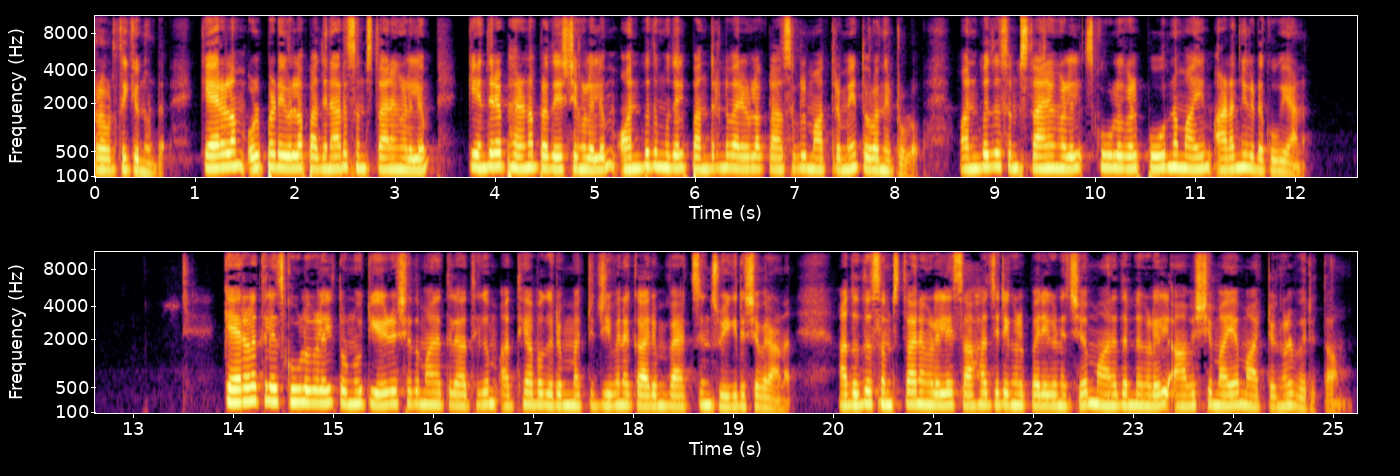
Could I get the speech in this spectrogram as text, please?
പ്രവർത്തിക്കുന്നുണ്ട്. കേരളം ഉൾപ്പെടെയുള്ള പതിനാറ് സംസ്ഥാനങ്ങളിലും കേന്ദ്രഭരണ പ്രദേശങ്ങളിലും ഒൻപത് മുതൽ പന്ത്രണ്ട് വരെയുള്ള ക്ലാസുകൾ മാത്രമേ തുറന്നിട്ടുള്ളൂ. ഒൻപത് സംസ്ഥാനങ്ങളിൽ സ്കൂളുകൾ പൂർണമായും അടഞ്ഞുകിടക്കുകയാണ്. കേരളത്തിലെ സ്കൂളുകളിൽ തൊണ്ണൂറ്റിയേഴ് ശതമാനത്തിലധികം അധ്യാപകരും മറ്റ് ജീവനക്കാരും വാക്സിൻ സ്വീകരിച്ചവരാണ്. അതത് സംസ്ഥാനങ്ങളിലെ സാഹചര്യങ്ങൾ പരിഗണിച്ച് മാനദണ്ഡങ്ങളിൽ ആവശ്യമായ മാറ്റങ്ങൾ വരുത്താം.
